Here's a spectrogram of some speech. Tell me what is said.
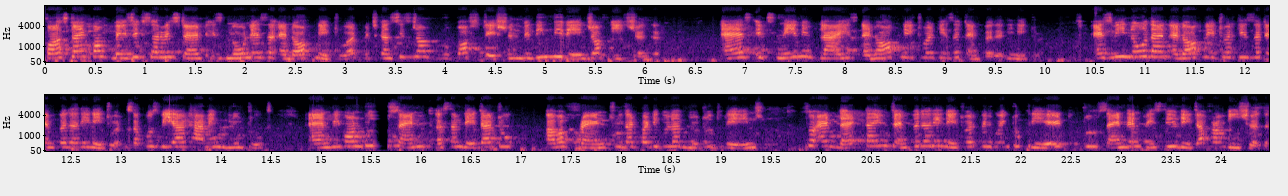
First type of basic service set is known as the ad hoc network, which consists of group of stations within the range of each other. As its name implies, ad hoc network is a temporary network. As we know that ad hoc network is a temporary network. Suppose we are having Bluetooth and we want to send uh, some data to our friend through that particular Bluetooth range. So at that time, temporary network will going to create to send and receive data from each other.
